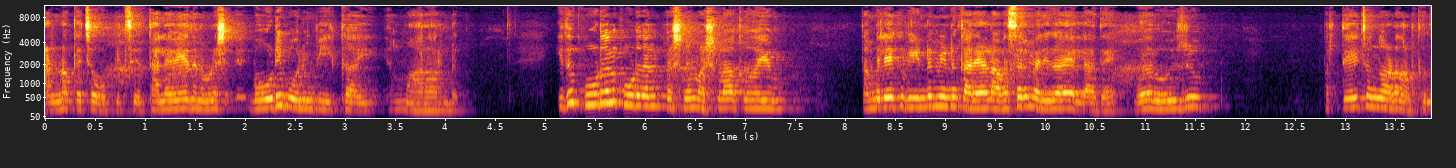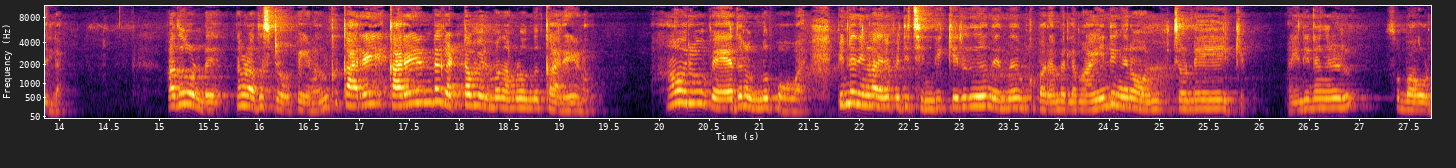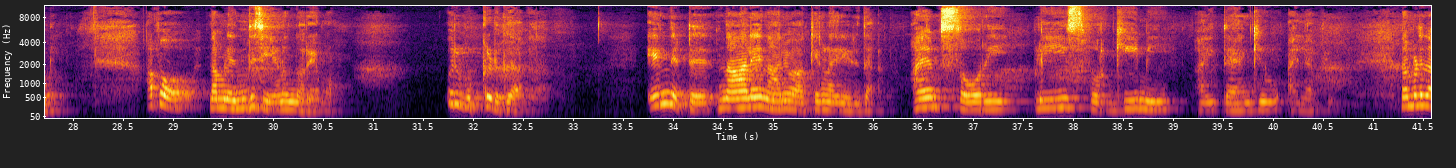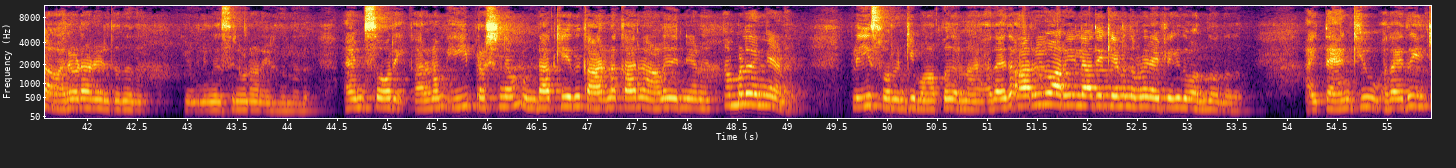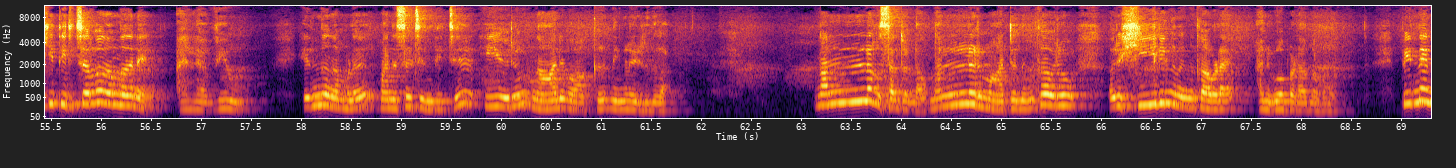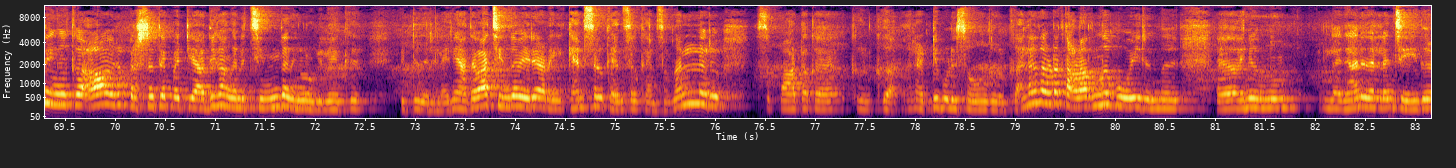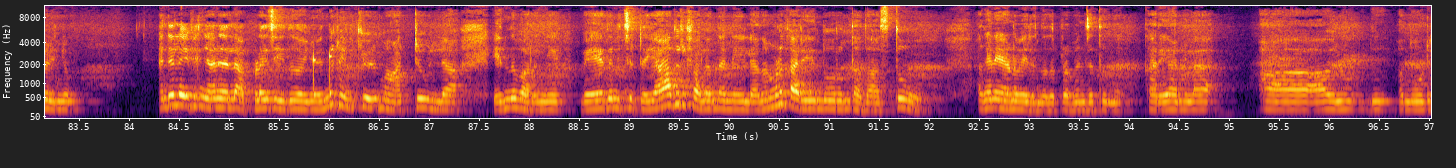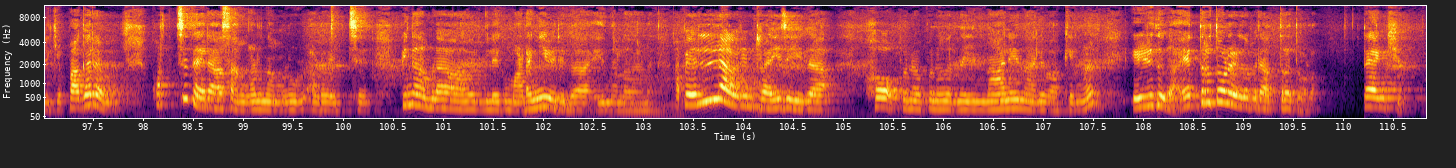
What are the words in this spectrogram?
കണ്ണൊക്കെ ചുവപ്പിച്ച് തലവേദന നമ്മുടെ ബോഡി പോലും വീക്കായി മാറാറുണ്ട്. ഇത് കൂടുതൽ കൂടുതൽ പ്രശ്നം വഷളാക്കുകയും നമ്മിലേക്ക് വീണ്ടും വീണ്ടും കരയാൻ അവസരം വരികയല്ലാതെ വേറൊരു പ്രത്യേകിച്ചൊന്നും അവിടെ നടക്കുന്നില്ല. അതുകൊണ്ട് നമ്മൾ അത് സ്റ്റോപ്പ് ചെയ്യണം. നമുക്ക് കര കരയേണ്ട ഘട്ടം വരുമ്പോൾ നമ്മളൊന്ന് കരയണം. ആ ഒരു വേദന ഒന്ന് പോവാൻ. പിന്നെ നിങ്ങൾ അതിനെപ്പറ്റി ചിന്തിക്കരുത് എന്ന് നമുക്ക് പറയാൻ പറ്റില്ല. മൈൻഡ് ഇങ്ങനെ ഓർമ്മിപ്പിച്ചുകൊണ്ടേയിരിക്കും മൈൻഡിന് അങ്ങനെ ഒരു സ്വഭാവമുണ്ട്. അപ്പോൾ നമ്മൾ എന്ത് ചെയ്യണമെന്ന് അറിയാമോ? ഒരു ബുക്ക് എടുക്കുക. എന്നിട്ട് നാലേ നാല് വാക്യങ്ങൾ എഴുതുക. I'm sorry please forgive me I thank you I love you നമ്മളിത് ആരോടാണ് എഴുതുന്നത്? യൂണിവേഴ്സിനോടാണ് എഴുതുന്നത്. ഐ എം സോറി കാരണം ഈ പ്രശ്നം ഉണ്ടാക്കിയത് കാരണക്കാരൻ ആൾ തന്നെയാണ്. നമ്മൾ തന്നെയാണ്. പ്ലീസ് ഫോർ എനിക്ക് മാപ്പ് തരണം. അതായത് അറിയോ അറിയില്ലാതെയൊക്കെയാണ് നമ്മുടെ ലൈഫിലേക്ക് ഇത് വന്നു വന്നത്. ഐ താങ്ക് യു അതായത് എനിക്ക് തിരിച്ചറിവ് തന്നതിനെ ഐ ലവ് യു എന്ന് നമ്മൾ മനസ്സിൽ ചിന്തിച്ച് ഈ ഒരു നാല് വാക്ക് നിങ്ങൾ എഴുതുക. നല്ല റിസൾട്ട് ഉണ്ടാവും. നല്ലൊരു മാറ്റം. നിങ്ങൾക്ക് ഒരു ഒരു ഹീലിംഗ് നിങ്ങൾക്ക് അവിടെ അനുഭവപ്പെടാൻ തുടങ്ങും. പിന്നെ നിങ്ങൾക്ക് ആ ഒരു പ്രശ്നത്തെ പറ്റി അധികം അങ്ങനെ ചിന്ത നിങ്ങളുടെ ഉള്ളിലേക്ക് ഇട്ടു തരില്ല. ഇനി അഥവാ ചിന്ത വരികയാണെങ്കിൽ ക്യാൻസൽ ക്യാൻസൽ ക്യാൻസൽ നല്ലൊരു പാട്ടൊക്കെ കേൾക്കുക. നല്ല അടിപൊളി സോങ് കേൾക്കുക. അല്ലാതെ അവിടെ തളർന്നു പോയിരുന്ന് ഇനിയൊന്നും ഇല്ല. ഞാനിതെല്ലാം ചെയ്തു കഴിഞ്ഞു. എന്റെ ലൈഫിൽ ഞാനിതെല്ലാം അപ്ലൈ ചെയ്തു കഴിഞ്ഞു. എന്നിട്ട് എനിക്കൊരു മാറ്റവും ഇല്ല എന്ന് പറഞ്ഞ് വേദനിച്ചിട്ട് യാതൊരു ഫലം തന്നെയില്ല നമ്മൾ കരയും തോറും തഥാസ്തു. അങ്ങനെയാണ് വരുന്നത് പ്രപഞ്ചത്തു നിന്ന് കരയാനുള്ള ആ ഒരു ഇത് വന്നുകൊണ്ടിരിക്കുക. പകരം കുറച്ച് നേരം ആ സങ്കടം നമ്മൾ അവിടെ വെച്ച് പിന്നെ നമ്മൾ ആ ഇതിലേക്ക് മടങ്ങി വരിക എന്നുള്ളതാണ്. അപ്പോൾ എല്ലാവരും ട്രൈ ചെയ്യുക. ഹോ ഒപ്പനോപ്പനോ പറഞ്ഞ ഈ നാലേ നാല് വാക്യങ്ങൾ എഴുതുക. എത്രത്തോളം എഴുതാൻ അത്രത്തോളം. താങ്ക്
